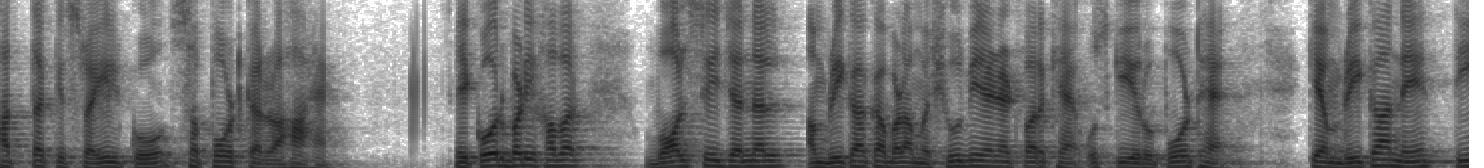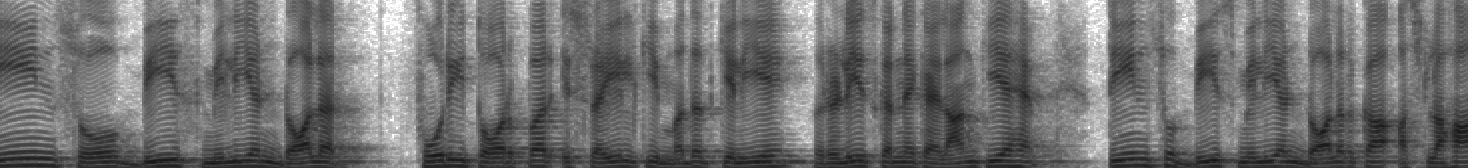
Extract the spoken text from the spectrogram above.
हद तक इसराइल को सपोर्ट कर रहा है। एक और बड़ी खबर, वॉल स्ट्रीट जर्नल, अमरीका का बड़ा मशहूर मीडिया नेटवर्क है, उसकी ये रिपोर्ट है कि अमरीका ने 320 मिलियन डॉलर फौरी तौर पर इसराइल की मदद के लिए रिलीज़ करने का ऐलान किया है। 320 मिलियन डॉलर का असलहा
